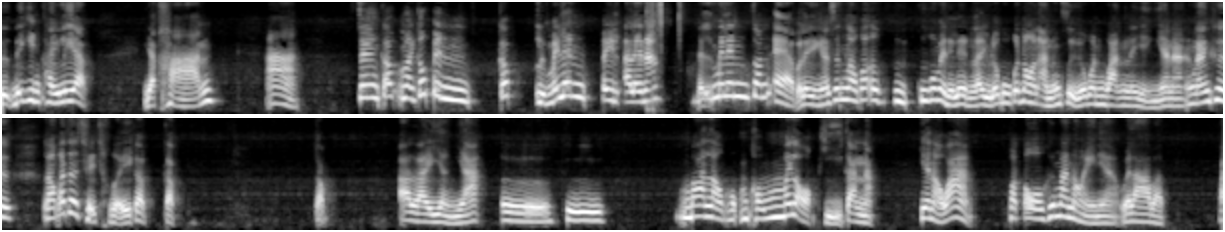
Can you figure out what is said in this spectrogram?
ดึกๆได้ยินใครเรียก อย่าขาน อ่า ซึ่งก็มันก็เป็นก็หรือไม่เล่นไปอะไรนะ ไม่เล่นซ่อนแอบอะไรอย่างเงี้ยซึ่งเราก็เออกูก็ไม่ได้เล่นอะไรอยู่แล้วกูก็นอนอ่านหนังสือวันๆอะไรอย่างเงี้ยนะดังนั้นคือ เราก็จะเฉยๆกับกับกับอะไรอย่างเงี้ยเออ คือบ้านเราเขาเขาไม่หลอกผีกันนะเพียงแต่ว่า พอโตขึ้นมาหน่อยเนี่ย เวลาแบบไป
